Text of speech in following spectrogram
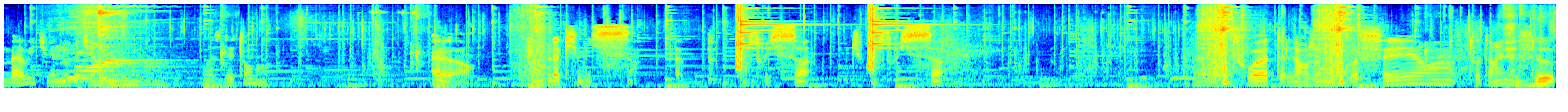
Bah oui, tu viens de nous le dire. On va se détendre. Alors, un blacksmith. Hop, construis ça. Tu construis ça. Euh, toi, t'as largement de quoi faire. Toi, t'as rien à faire. deux.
